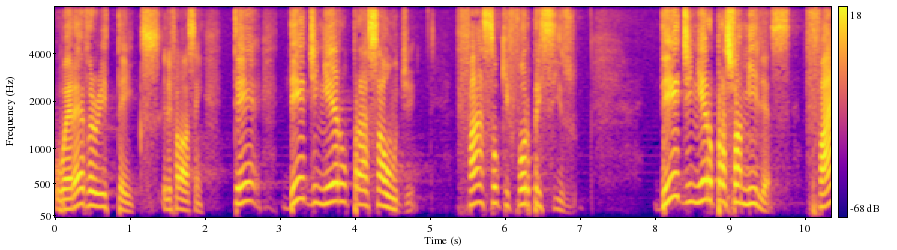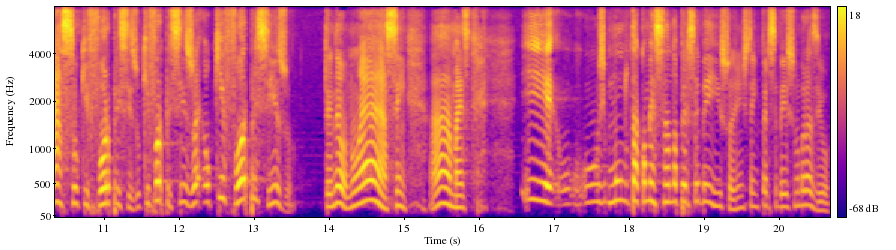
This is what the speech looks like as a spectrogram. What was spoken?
wherever it takes. Ele falava assim: dê dinheiro para a saúde, faça o que for preciso. Dê dinheiro para as famílias, faça o que for preciso. O que for preciso é o que for preciso. Entendeu? Não é assim, ah, mas. E o mundo está começando a perceber isso, a gente tem que perceber isso no Brasil.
